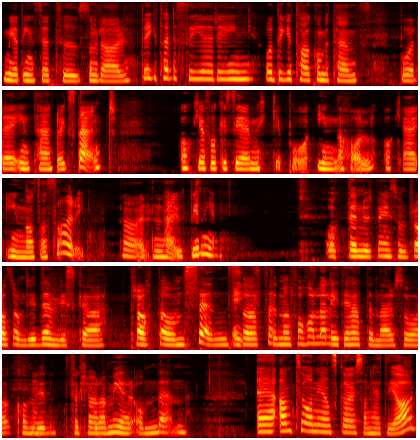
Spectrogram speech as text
med initiativ som rör digitalisering och digital kompetens både internt och externt. Och jag fokuserar mycket på innehåll och är innehållsansvarig för den här utbildningen. Och den utbildning som vi pratar om, det är den vi ska prata om sen. Exakt. Så att man får hålla lite i hatten där så kommer vi förklara mer om den. Eh, Antonia Anskarisson heter jag.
